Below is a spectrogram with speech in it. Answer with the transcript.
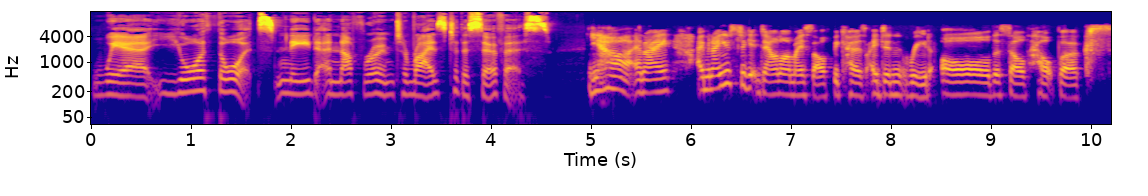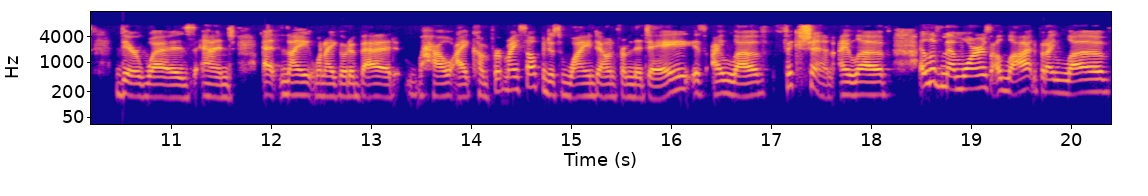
where your thoughts need enough room to rise to the surface. Yeah. And I, I mean, I used to get down on myself because I didn't read all the self help books there was. And at night when I go to bed, how I comfort myself and just wind down from the day is I love fiction. I love, I love memoirs a lot, but I love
